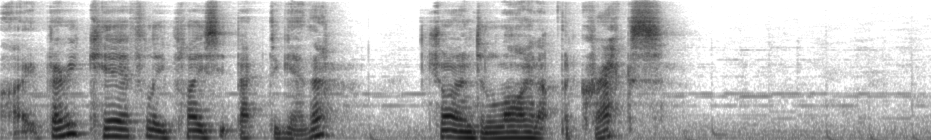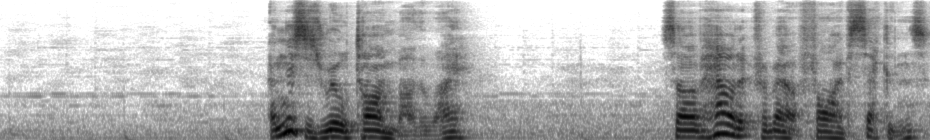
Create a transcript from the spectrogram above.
I very carefully place it back together, trying to line up the cracks. And this is real time, by the way. So I've held it for about five seconds.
